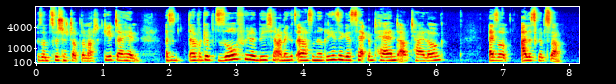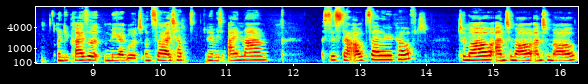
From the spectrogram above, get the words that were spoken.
so einen Zwischenstopp da macht, geht dahin. Also da gibt es so viele Bücher und da gibt es einfach so eine riesige Second-Hand-Abteilung. Also alles gibt's da. Und die Preise mega gut. Und zwar, ich habe nämlich einmal Sister Outsider gekauft Tomorrow, and Tomorrow.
